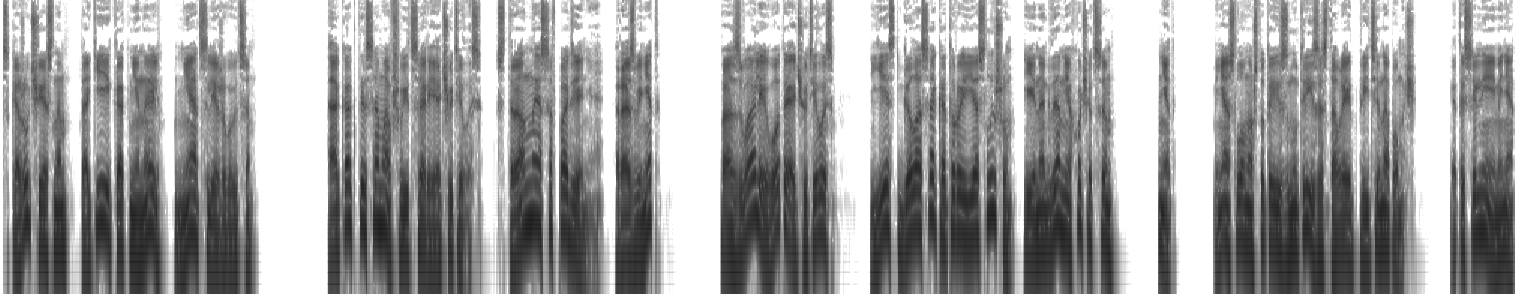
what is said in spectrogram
«Скажу честно, такие, как Нинель, не отслеживаются». «А как ты сама в Швейцарии очутилась? Странное совпадение, разве нет?» «Позвали, вот и очутилась. Есть голоса, которые я слышу, и иногда мне хочется... Нет, меня словно что-то изнутри заставляет прийти на помощь. Это сильнее меня.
